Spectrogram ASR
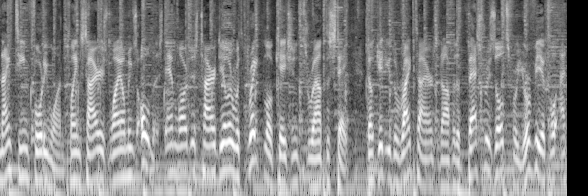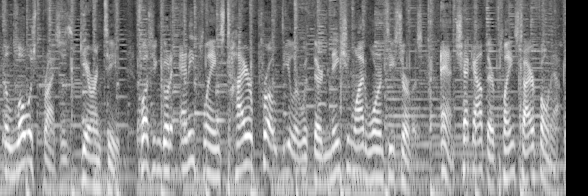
Serving Wyoming since 1941, Plains Tire is Wyoming's oldest and largest tire dealer with great locations throughout the state. They'll get you the right tires that offer the best results for your vehicle at the lowest prices, guaranteed. Plus, you can go to any Plains Tire Pro dealer with their nationwide warranty service. And check out their Plains Tire phone app.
